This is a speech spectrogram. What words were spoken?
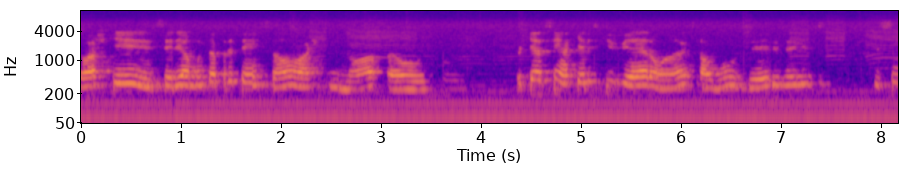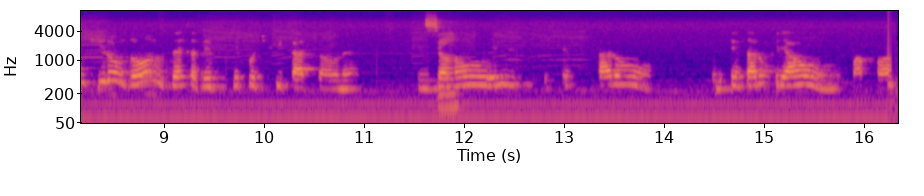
Eu acho que seria muita pretensão, acho que nossa, ou, porque assim, aqueles que vieram antes, alguns deles, eles se sentiram donos dessa decodificação, né? Então Sim. eles tentaram, eles tentaram criar um, uma forma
